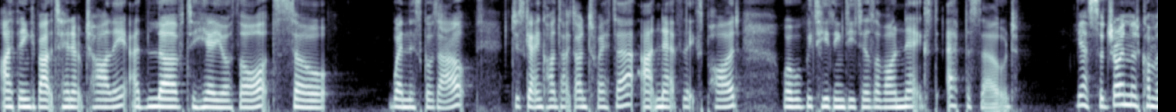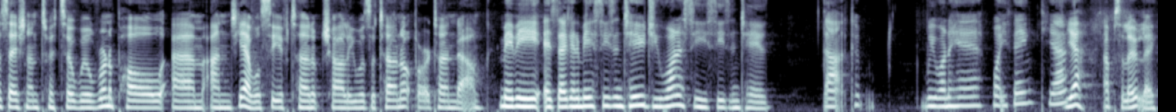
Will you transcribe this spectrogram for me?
I think about Turn Up Charlie. I'd love to hear your thoughts. So when this goes out, just get in contact on Twitter at Netflix Pod, where we'll be teasing details of our next episode. Yes, so join the conversation on Twitter. We'll run a poll, um, and yeah, we'll see if Turn Up Charlie was a turn up or a turn down. Maybe is there going to be a season two? Do you want to see season two? That could we want to hear what you think? Yeah. Yeah, absolutely.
